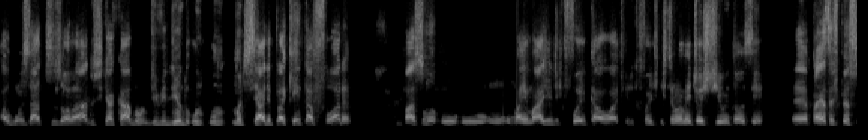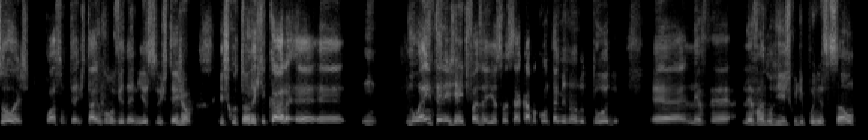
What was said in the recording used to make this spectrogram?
alguns atos isolados que acabam dividindo o, o noticiário para quem está fora. passa uma, um, uma imagem de que foi caótico, de que foi extremamente hostil. Então, assim, é, para essas pessoas possam ter, estar envolvidas nisso, estejam escutando aqui, cara, é, é, não é inteligente fazer isso. Você acaba contaminando todo, é, é, levando risco de punição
